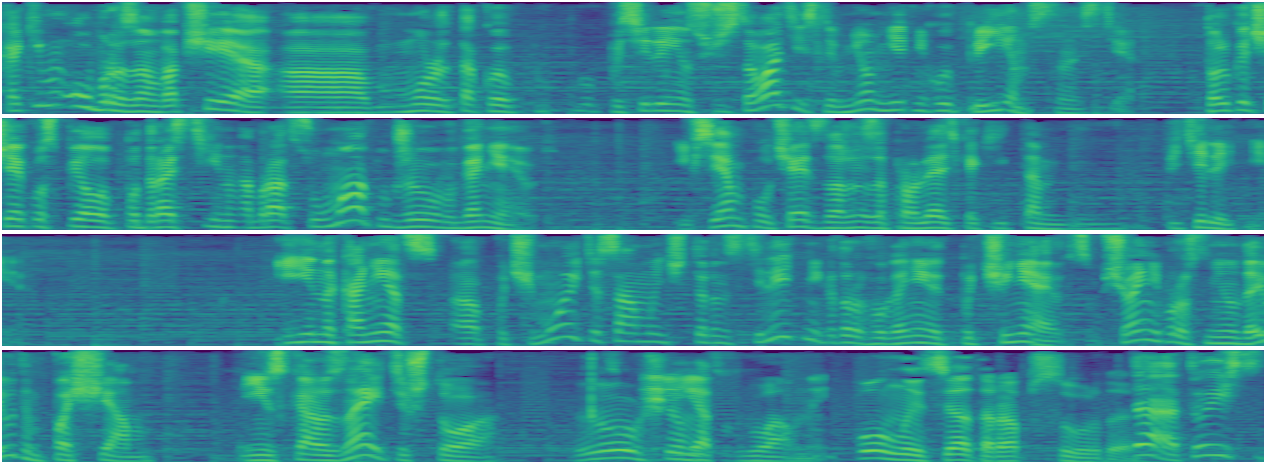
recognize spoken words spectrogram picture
каким образом вообще а, может такое поселение существовать, если в нем нет никакой преемственности? Только человек успел подрасти и набраться ума, тут же его выгоняют. И всем, получается, должны заправлять какие-то там пятилетние. И, наконец, а почему эти самые 14-летние, которых выгоняют, подчиняются? Почему они просто не надают им по щам? И не скажут, знаете что? Ну, в общем, я тут главный. Полный театр абсурда. Да, то есть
